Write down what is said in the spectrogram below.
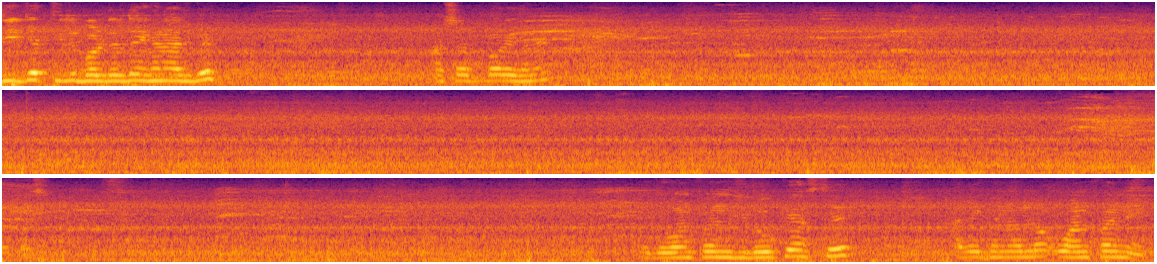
ডিডিআর থ্রি ভোল্টেজটা এখানে আসবে। আসার পর এখানে এই ওয়ান পয়েন্ট জিরো কে আসছে, আর এখানে হলো one point eight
